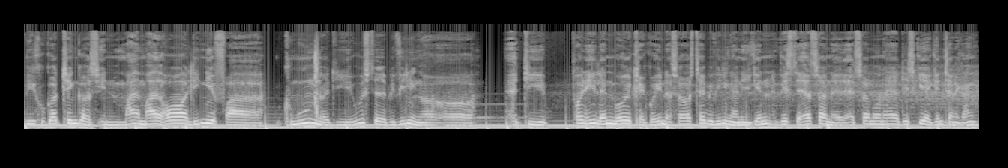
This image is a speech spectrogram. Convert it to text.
Vi kunne godt tænke os en meget, meget hårdere linje fra kommunen, og de udsteder bevillinger, og at de på en helt anden måde kan gå ind og så også tage bevillingerne igen, hvis det er sådan, at, at sådan nogle af det sker gentagende gange.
